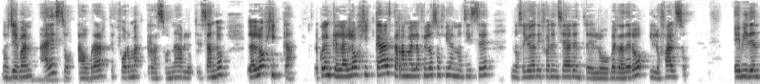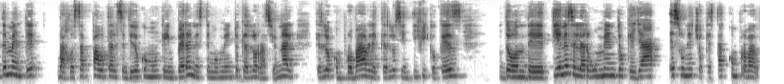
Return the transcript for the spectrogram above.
nos llevan a eso, a obrar de forma razonable, utilizando la lógica. Recuerden que la lógica, esta rama de la filosofía, nos dice, nos ayuda a diferenciar entre lo verdadero y lo falso. Evidentemente, bajo esa pauta el sentido común que impera en este momento, que es lo racional, que es lo comprobable, que es lo científico, que es donde tienes el argumento que ya es un hecho, que está comprobado.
